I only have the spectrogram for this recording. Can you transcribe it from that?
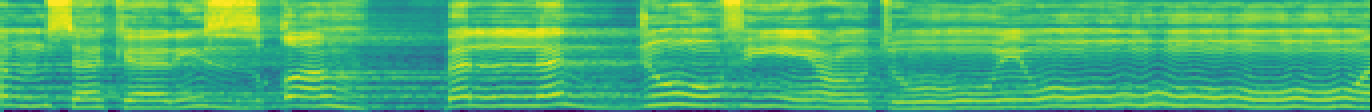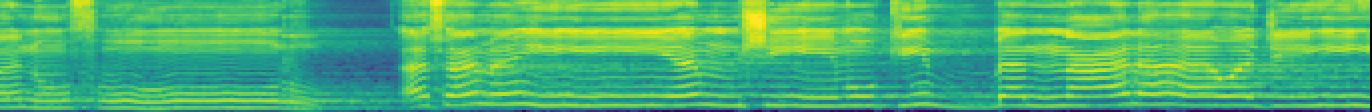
أمسك رزقه بل لجوا في عتو ونفور. أفمن يمشي مكبا على وجهه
